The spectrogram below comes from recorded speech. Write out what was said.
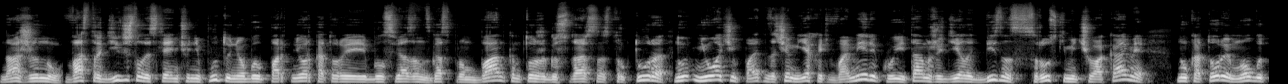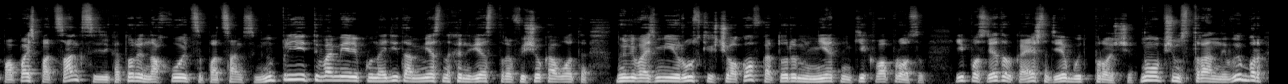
на жену. В Astra Digital, если я ничего не путаю, у него был партнер, который был связан с Газпромбанком, тоже государственная структура. Ну, не очень понятно, зачем ехать в Америку и там же делать бизнес с русскими чуваками, ну, которые могут попасть под санкции или которые находятся под санкциями. Ну, приедь ты в Америку, найди там местных инвесторов, еще кого-то. Ну, или возьми русских чуваков, которым нет никаких вопросов. И после этого, конечно, тебе будет проще. Ну, в общем, странный выбор.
